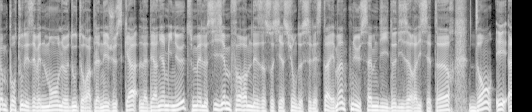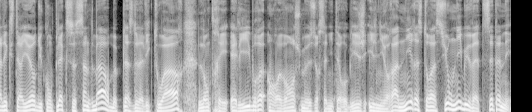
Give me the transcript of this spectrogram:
Comme pour tous les événements, le doute aura plané jusqu'à la dernière minute, mais le sixième forum des associations de Célesta est maintenu samedi de 10h à 17h dans et à l'extérieur du complexe Sainte-Barbe, place de la Victoire. L'entrée est libre. En revanche, mesures sanitaires obligent, il n'y aura ni restauration ni buvette cette année.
